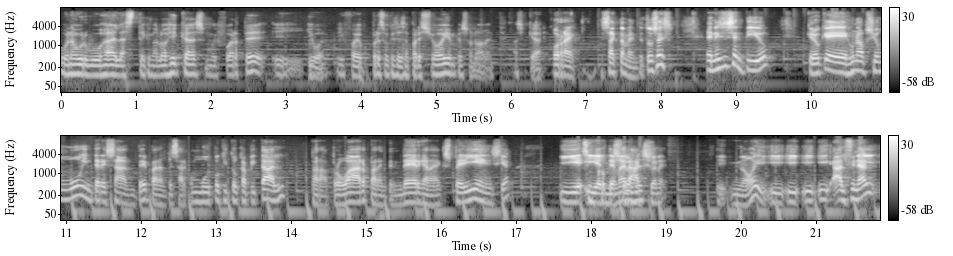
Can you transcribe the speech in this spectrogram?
una burbuja de las tecnológicas muy fuerte y, y, bueno, y fue por eso que se desapareció y empezó nuevamente. Así que... Correcto, exactamente. Entonces, en ese sentido, creo que es una opción muy interesante para empezar con muy poquito capital para probar, para entender, ganar experiencia y, el tema de las acciones. Y, ¿no? Y, y, al final,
